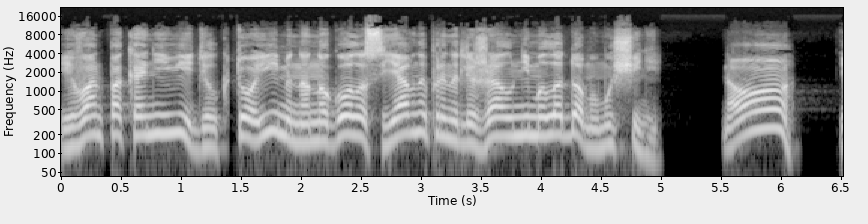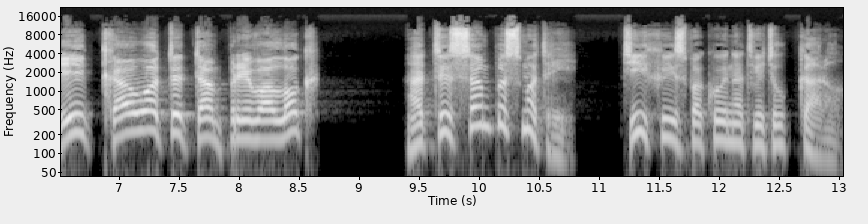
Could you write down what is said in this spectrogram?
Иван пока не видел, кто именно, но голос явно принадлежал немолодому мужчине. «Ну, и кого ты там приволок?» «А ты сам посмотри», — тихо и спокойно ответил Карл.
